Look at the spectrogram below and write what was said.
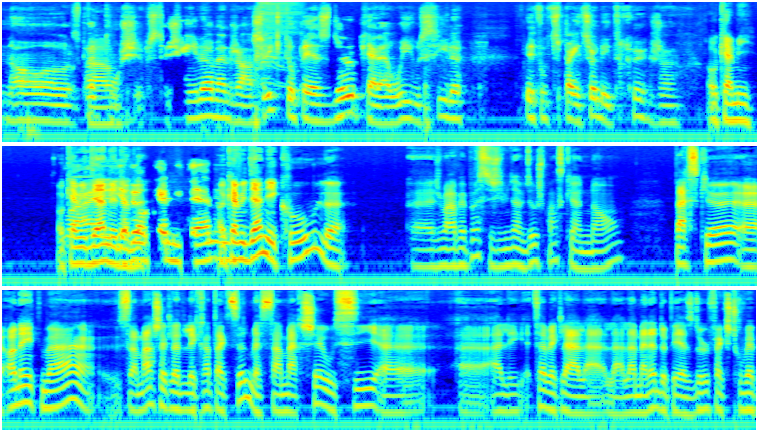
Non, c'est pas ton chien. Ce chien-là, man, genre, celui qui est au PS2 puis à la Wii aussi, là. Il faut que tu peintures des trucs, genre. Okami. Okamidan Ouais, est y avait dedans. Okamidan est cool. Euh, je me rappelle pas si j'ai mis dans la vidéo, je pense que non. Parce que, euh, honnêtement, ça marche avec l'écran tactile, mais ça marchait aussi euh, avec la, manette de PS2. Fait que je trouvais.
